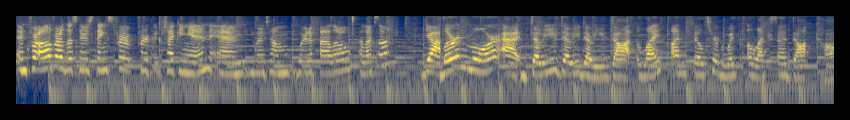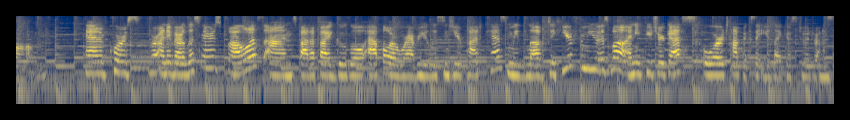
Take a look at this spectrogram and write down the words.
And for all of our listeners, thanks for for checking in. And you want to tell them where to follow Alexa? Yeah, learn more at www.lifeunfilteredwithalexa.com. And of course, for any of our listeners, follow us on Spotify, Google, Apple, or wherever you listen to your podcast. And we'd love to hear from you as well. Any future guests or topics that you'd like us to address.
